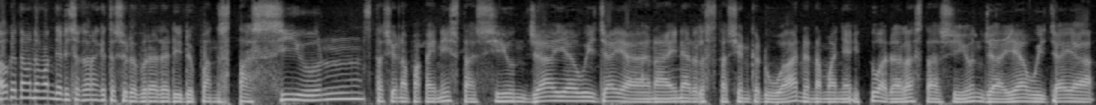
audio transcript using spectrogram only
Oke teman-teman, jadi sekarang kita sudah berada di depan stasiun. Stasiun apakah ini? Stasiun Jaya Wijaya. Nah, ini adalah stasiun kedua dan namanya itu adalah Stasiun Jaya Wijaya.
